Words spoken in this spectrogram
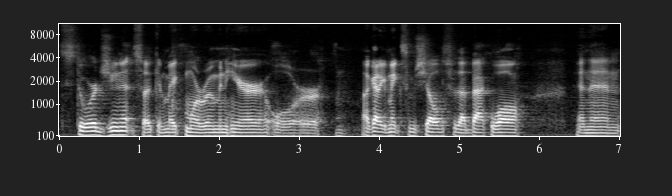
storage unit so I can make more room in here or I gotta make some shelves for that back wall and then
